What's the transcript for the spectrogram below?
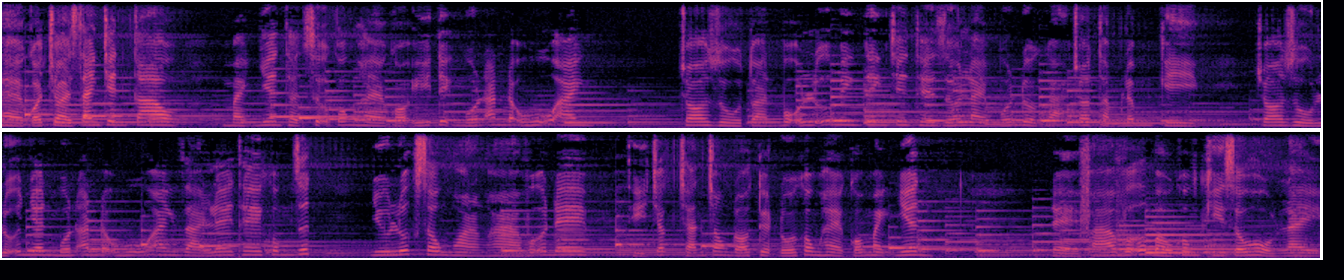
hề có trời xanh trên cao, Mạch nhiên thật sự không hề có ý định muốn ăn đậu hũ anh. Cho dù toàn bộ lữ minh tinh trên thế giới này muốn được gả cho thẩm lâm kỳ, cho dù lữ nhân muốn ăn đậu hũ anh dài lê thê không dứt, như nước sông Hoàng Hà vỡ đê, thì chắc chắn trong đó tuyệt đối không hề có Mạnh Nhiên. Để phá vỡ bầu không khí xấu hổ này,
